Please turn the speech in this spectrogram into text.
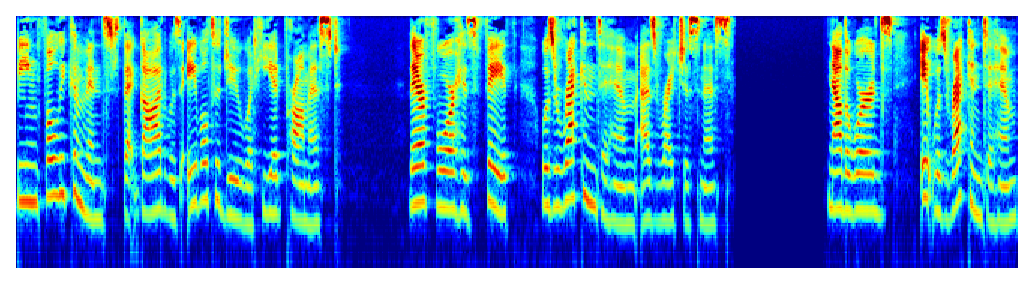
being fully convinced that God was able to do what he had promised. Therefore, his faith was reckoned to him as righteousness. Now the words, it was reckoned to him,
